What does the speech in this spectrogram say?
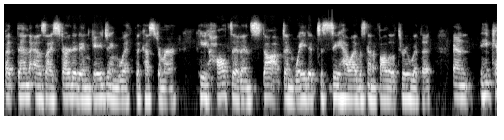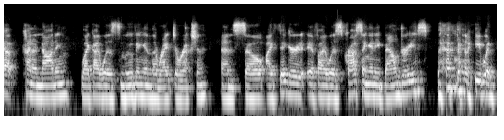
but then as I started engaging with the customer, he halted and stopped and waited to see how I was going to follow through with it. And he kept kind of nodding like I was moving in the right direction. And so I figured if I was crossing any boundaries, that he would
